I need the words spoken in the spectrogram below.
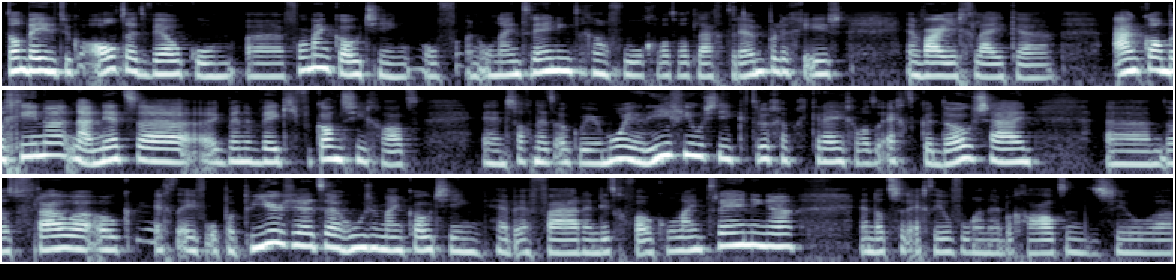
Dan ben je natuurlijk altijd welkom uh, voor mijn coaching of een online training te gaan volgen, wat wat laagdrempelig is en waar je gelijk uh, aan kan beginnen. Nou, net, uh, ik ben een weekje vakantie gehad en zag net ook weer mooie reviews die ik terug heb gekregen, wat echt cadeaus zijn. Um, dat vrouwen ook echt even op papier zetten hoe ze mijn coaching hebben ervaren. In dit geval ook online trainingen. En dat ze er echt heel veel aan hebben gehad. En dat is heel uh,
